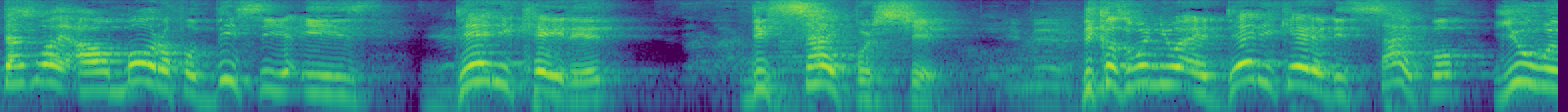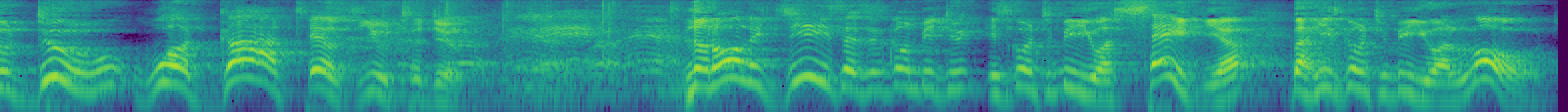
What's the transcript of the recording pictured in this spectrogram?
That's why our motto for this year is dedicated discipleship. Amen. Because when you are a dedicated disciple, you will do what God tells you to do. Not only Jesus is going to be is going to be your savior, but he's going to be your Lord.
